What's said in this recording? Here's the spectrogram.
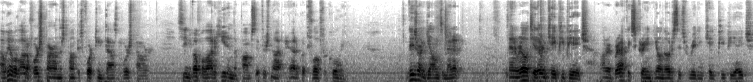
Uh, we have a lot of horsepower on this pump. It's 14,000 horsepower. So you develop a lot of heat in the pumps if there's not adequate flow for cooling. These are in gallons a minute. And in reality, they're in kpph. On our graphic screen, you'll notice it's reading kpph.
